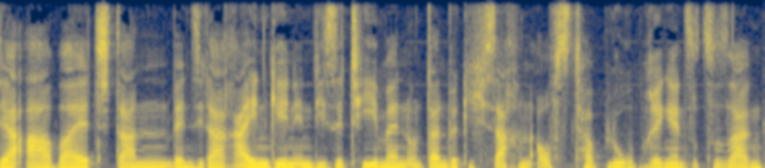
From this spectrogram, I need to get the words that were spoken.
der Arbeit dann, wenn Sie da reingehen in diese Themen und dann wirklich Sachen aufs Tableau bringen, sozusagen?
